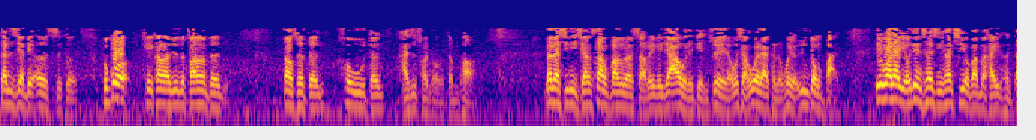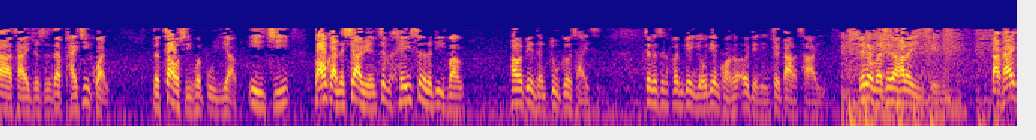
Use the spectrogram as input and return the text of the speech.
但是现在变二十四颗。不过可以看到就是方向灯、倒车灯、后雾灯还是传统的灯泡。那在行李箱上方呢，少了一个压尾的点缀了，我想未来可能会有运动版。另外呢油电车型和汽油版本还有一个很大的差异，就是在排气管的造型会不一样，以及。保杆的下缘这个黑色的地方，它会变成镀铬材质，这个是分辨油电款和二点零最大的差异。接着我们来介绍它的引擎，打开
